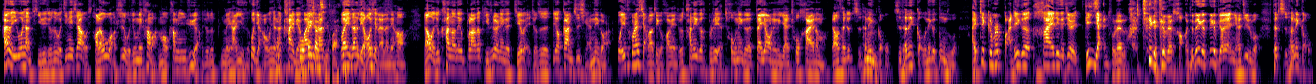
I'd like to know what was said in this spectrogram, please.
还有一个我想提的就是，我今天下午《好莱坞往事》我就没看完嘛，我看不进去啊，我觉得没啥意思。获奖了，我想再看一遍，万一咱常喜欢万一咱聊起来了呢哈。然后我就看到那个布拉德皮特那个结尾，就是要干之前那段，我一突然想到这个画面，就是他那个不是也抽那个带药那个烟抽嗨了吗？然后他就指他那个狗，指他那狗那个动作，哎，这哥们儿把这个嗨这个劲儿给演出来了，这个特别好，就那个那个表演你还记住不？他指他那狗，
